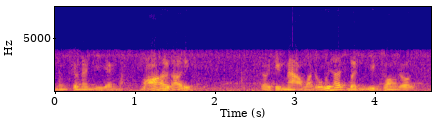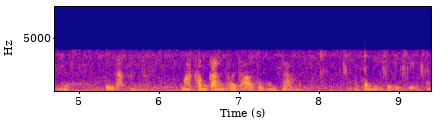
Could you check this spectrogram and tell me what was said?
nên cho nên vì vậy mà bỏ hơi thở đi. Rồi chừng nào mà đuổi hết bệnh viêm son rồi tu tập mà không cần hơi thở cũng không sao hết. Nó có những cái điều kiện khác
